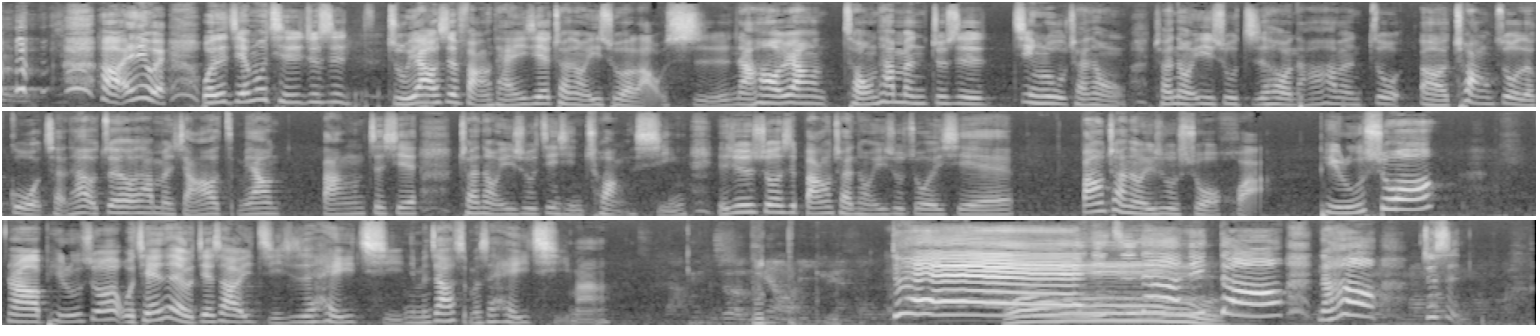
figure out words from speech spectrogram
好，Anyway，我的节目其实就是主要是访谈一些传统艺术的老师，然后让从他们就是进入传统传统艺术之后，然后他们做呃创作的过程，还有最后他们想要怎么样帮这些传统艺术进行创新，也就是说是帮传统艺术做一些帮传统艺术说话，比如说。然后，比如说，我前一阵有介绍一集，就是黑棋。你们知道什么是黑棋吗？不，对，你知道，你懂。然后就是，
